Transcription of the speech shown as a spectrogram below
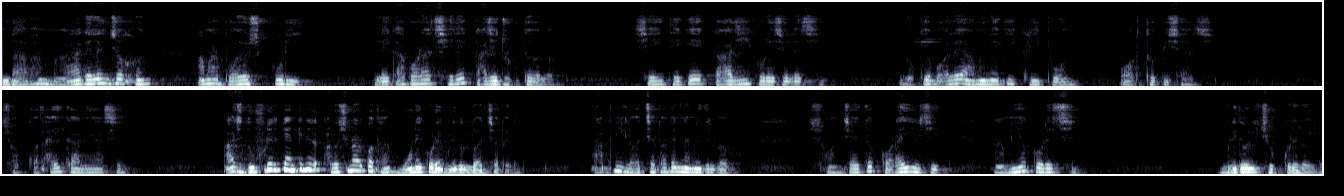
বাবা মারা গেলেন যখন আমার বয়স কুড়ি। লেখাপড়া ছেড়ে কাজে ঢুকতে হলো। সেই থেকে কাজই করে চলেছি। লোকে বলে আমি নাকি কৃপণ, অর্থ পিসাজ। সব কথাই কানে আসে। আজ দুপুরের ক্যান্টিনের আলোচনার কথা মনে করে মৃদুল লজ্জা পেল। আপনি লজ্জা পাবেন না মৃদুলবাবু। সঞ্চয় তো করাই উচিত, আমিও করেছি। মৃদুল চুপ করে রইল।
